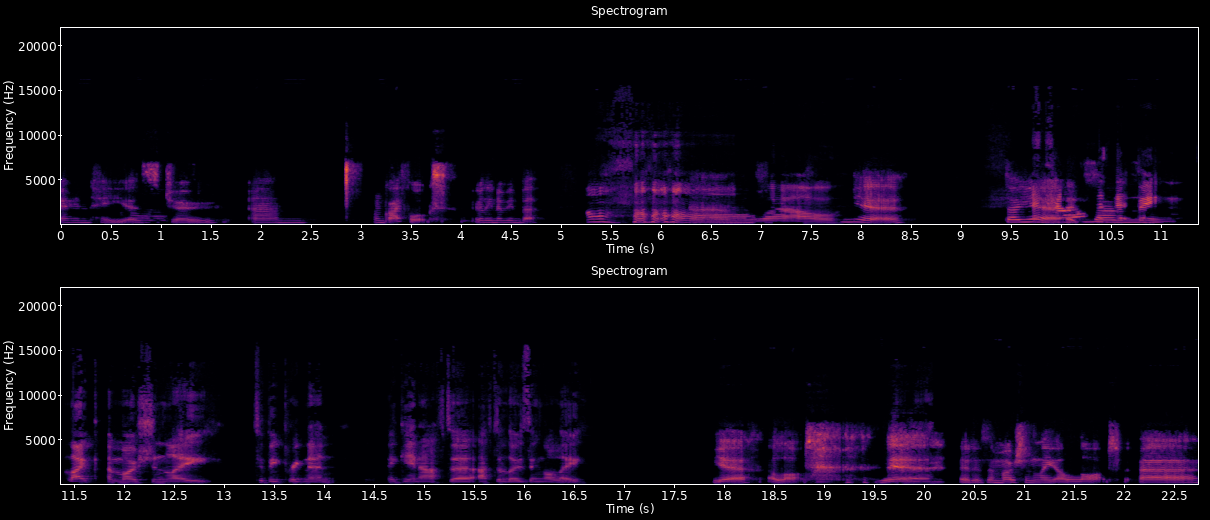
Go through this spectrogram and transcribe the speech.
and he is due um, on Guy Fawkes, early November. Oh, um, wow. Yeah. So, yeah. And how has um, that been, like, emotionally to be pregnant again after after losing Ollie? Yeah, a lot. Yeah. it is emotionally a lot. Uh,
